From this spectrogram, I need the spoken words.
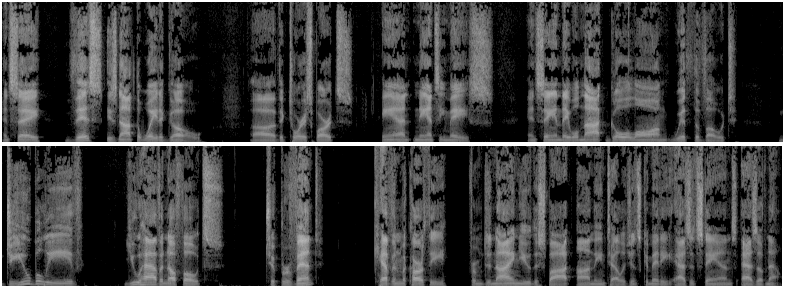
and say this is not the way to go. Uh, Victoria Spartz and Nancy Mace and saying they will not go along with the vote. Do you believe you have enough votes to prevent Kevin McCarthy from denying you the spot on the Intelligence Committee as it stands as of now?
